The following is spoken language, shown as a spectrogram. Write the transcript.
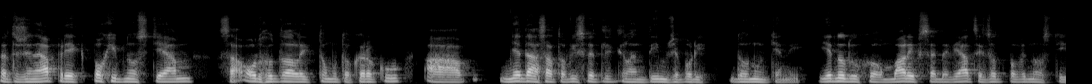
pretože napriek pochybnostiam sa odhodlali k tomuto kroku a nedá sa to vysvetliť len tým, že boli donútení. Jednoducho mali v sebe viacej zodpovednosti,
